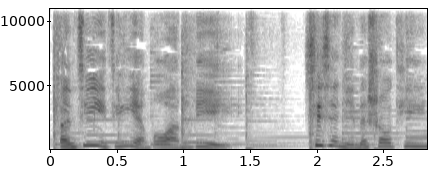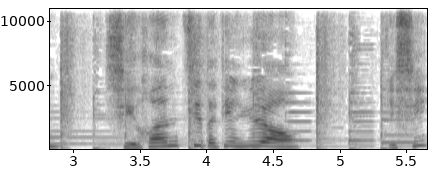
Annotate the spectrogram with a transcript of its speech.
本集已经演播完毕，谢谢您的收听，喜欢记得订阅哦，比心。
